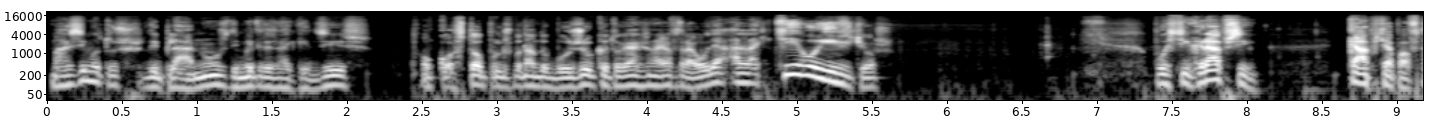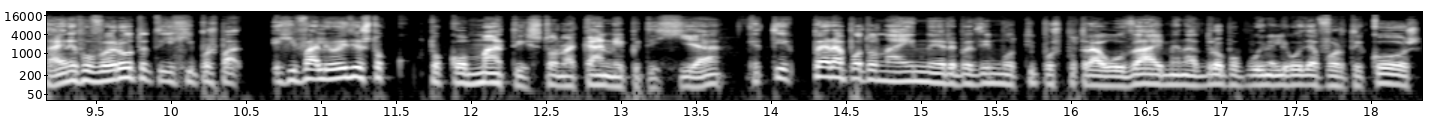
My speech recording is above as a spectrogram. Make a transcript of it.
μαζί με τους διπλανούς, Δημήτρης Δακιτζή, ο Κωστόπουλος που ήταν τον Μπουζού και το να γράφει τραγούδια, αλλά και ο ίδιος που έχει γράψει κάποια από αυτά. Είναι φοβερό ότι έχει, προσπα... έχει βάλει ο ίδιος το, το κομμάτι στο να κάνει επιτυχία. Γιατί πέρα από το να είναι ρε παιδί μου ο τύπος που τραγουδάει με έναν τρόπο που είναι λίγο διαφορετικός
